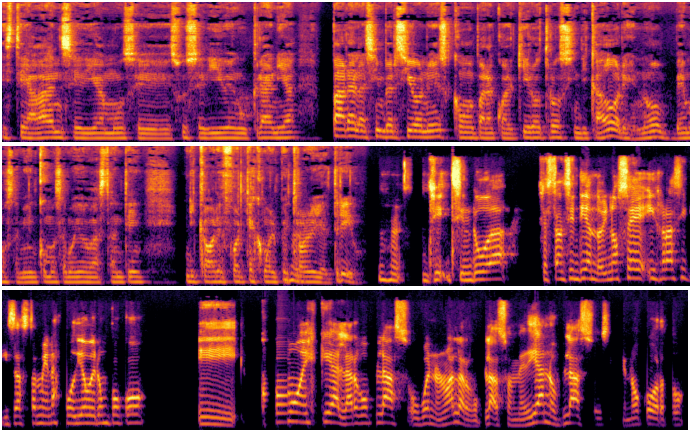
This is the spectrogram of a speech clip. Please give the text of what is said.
este avance, digamos, eh, sucedido en Ucrania para las inversiones como para cualquier otros indicadores, ¿no? Vemos también cómo se han movido bastante indicadores fuertes como el petróleo y el trigo. sí, sin duda se están sintiendo. Y no sé, Isra, si quizás también has podido ver un poco eh, cómo es que a largo plazo, o bueno, no a largo plazo, a mediano plazo, si que no corto,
